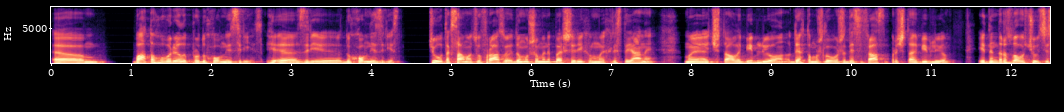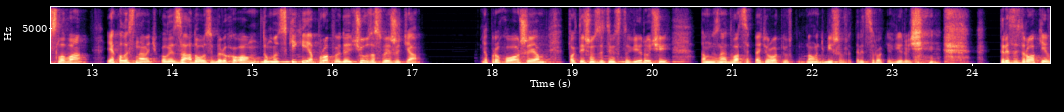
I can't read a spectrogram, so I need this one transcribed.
Ем, багато говорили про духовний зріст, е, е, духовний зріст. Чув так само цю фразу. Я думаю, що ми не перший рік ми християни. Ми читали Біблію, дехто, можливо, вже 10 разів прочитав Біблію. І неодноразово чув ці слова. Я колись навіть коли згадував собі рахував, думаю, скільки я проповідей чув за своє життя. Я порахував, що я фактично з дитинства віруючий, там, не знаю, 25 років, ну, більше вже 30 років віруючий. 30 років,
